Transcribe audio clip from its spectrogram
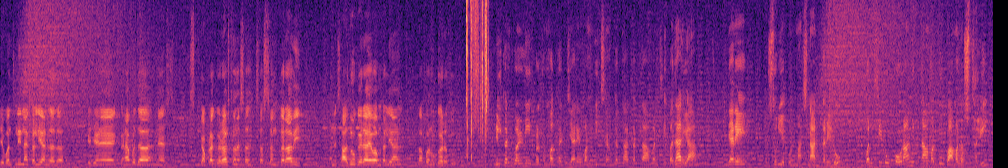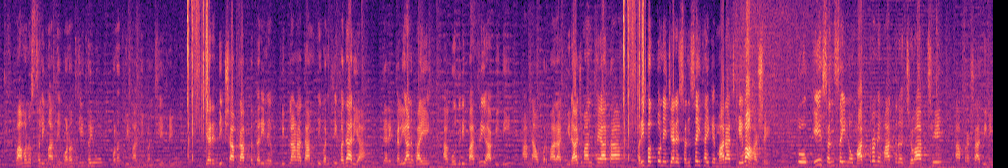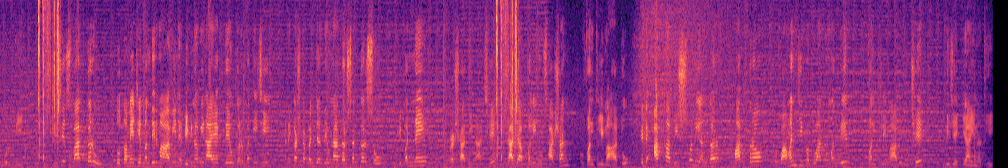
જે વંથલીના કલ્યાણ દાદા, કે જેણે ઘણા બધાને આપણા ગ્રહસ્થોને સત્સંગ કરાવી અને સાધુ કર્યા એવા કલ્યાણ બાપાનું ઘર હતું. નીલકંઠ વર્ણની પ્રથમ વખત જ્યારે વન વિચરણ કરતા કરતા વંથલી પધાર્યા, ત્યારે સૂર્યકુંડમાં સ્નાન કરેલું. વંથલીનું પૌરાણિક નામ હતું વામનસ્થલી. વામનસ્થલીમાંથી વણથલી થયું, વણથલીમાંથી વંથલી થયું. જ્યારે દીક્ષા પ્રાપ્ત કરીને પીપલાણા ધામથી વંથલી પધાર્યા ત્યારે કલ્યાણભાઈએ આ ગોદડી પાથરી આપી હતી. આમના ઉપર મહારાજ બિરાજમાન થયા હતા. હરિભક્તોને જ્યારે સંશય થાય કે મહારાજ કેવા હશે, તો એ સંશયનો માત્ર ને માત્ર જવાબ છે આ પ્રસાદીની મૂર્તિ. વિશેષ વાત કરું તો તમે જે મંદિરમાં આવીને વિઘ્ન વિનાયક દેવ, ગણપતિજી અને કષ્ટભંજન દેવના દર્શન કરશો, એ બંને પ્રસાદીના છે. રાજા બલિનું શાસન વંથલીમાં હતું. એટલે આખા વિશ્વની અંદર માત્ર વામનજી ભગવાનનું મંદિર વંથલીમાં આવેલું છે. બીજે ક્યાંય નથી.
